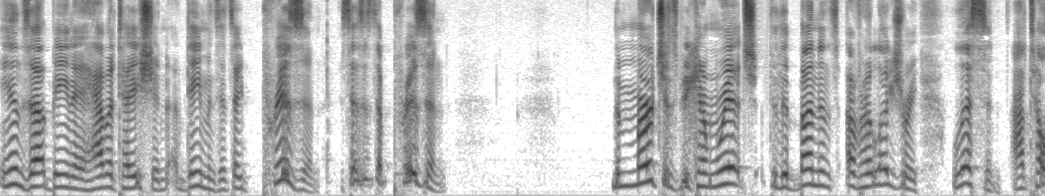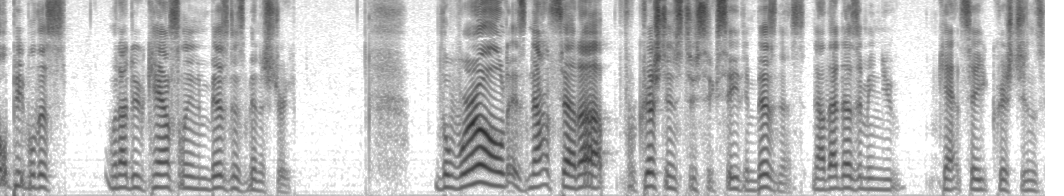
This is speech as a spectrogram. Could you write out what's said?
ends up being a habitation of demons. It's a prison. It says it's a prison. The merchants become rich through the abundance of her luxury. Listen, I told people this when I do counseling and business ministry. The world is not set up for Christians to succeed in business. Now, that doesn't mean you can't see Christians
